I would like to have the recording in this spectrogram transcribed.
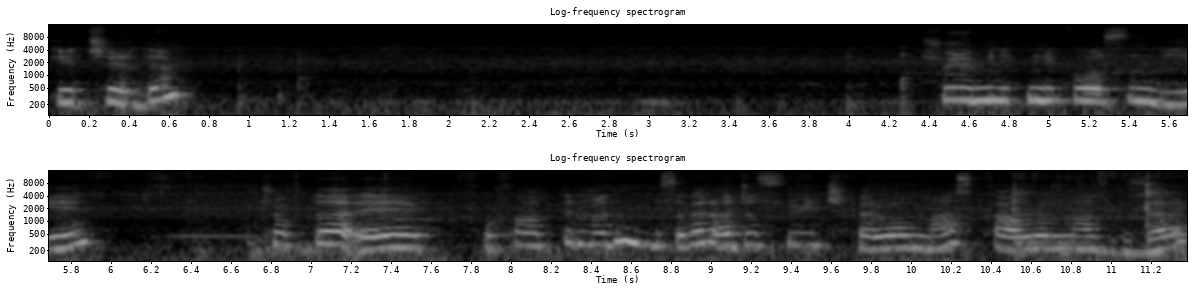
geçirdim. Şöyle minik minik olsun diye. Çok da e, ufalttırmadım. Bu sefer acı suyu çıkar olmaz. Kavrulmaz güzel.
